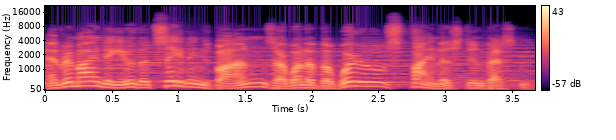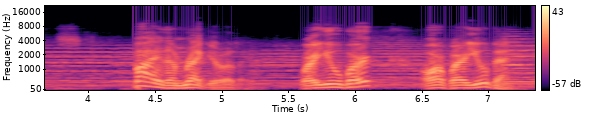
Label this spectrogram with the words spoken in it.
and reminding you that savings bonds are one of the world's finest investments. Buy them regularly, where you work or where you bank.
